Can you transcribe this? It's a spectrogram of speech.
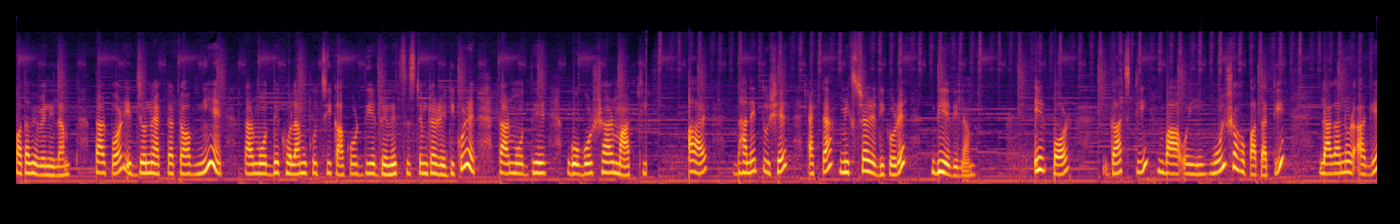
কথা ভেবে নিলাম। তারপর এর জন্য একটা টব নিয়ে তার মধ্যে খোলাম কুচি কাকড় দিয়ে ড্রেনেজ সিস্টেমটা রেডি করে তার মধ্যে গোবর সার, মাটি আর ধানের তুষের একটা মিক্সচার রেডি করে দিয়ে দিলাম। এরপর গাছটি বা ওই মূলসহ পাতাটি লাগানোর আগে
